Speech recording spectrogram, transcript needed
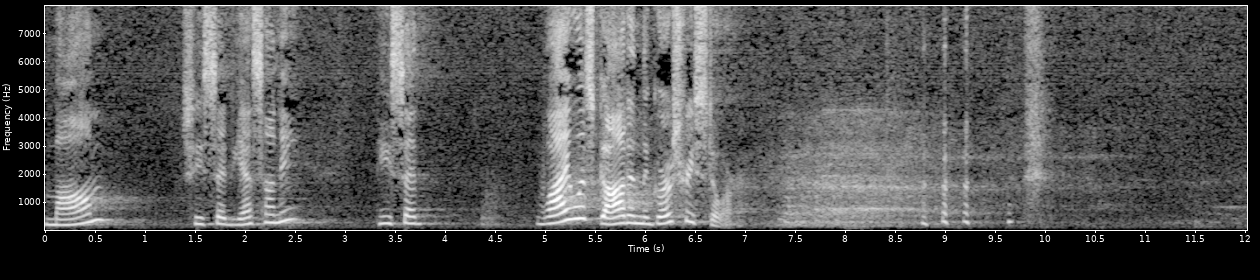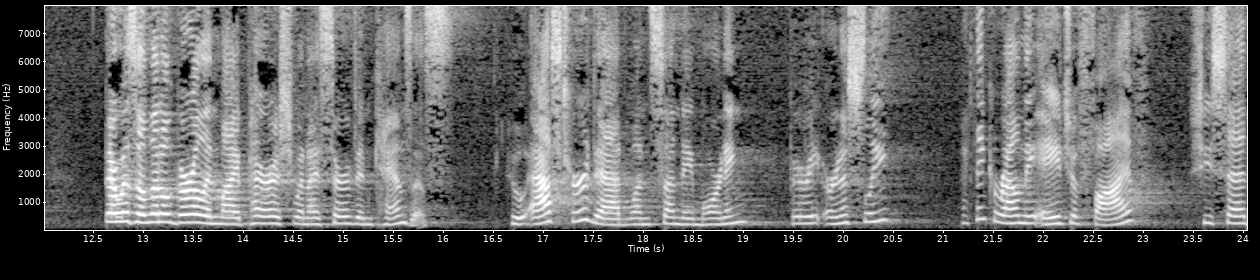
Mom? She said, Yes, honey. He said, Why was God in the grocery store? there was a little girl in my parish when I served in Kansas who asked her dad one Sunday morning, very earnestly, I think around the age of five, she said,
